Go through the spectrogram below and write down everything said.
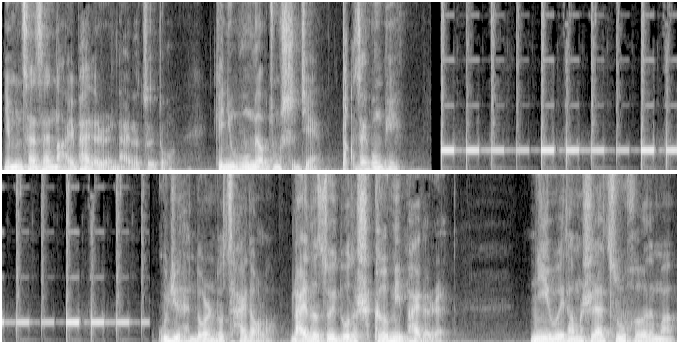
你们猜猜哪一派的人来的最多？给你五秒钟时间，打在公屏。估计很多人都猜到了，来的最多的是革命派的人。你以为他们是来祝贺的吗？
